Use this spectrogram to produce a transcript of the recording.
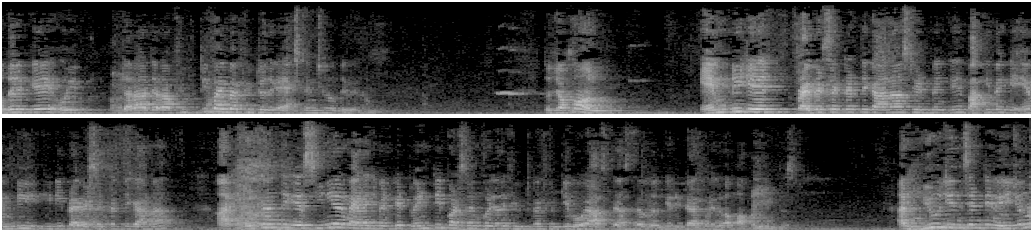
ওদেরকে ওই যারা যারা ফিফটি ফাইভ বা ফিফটি থেকে এক্সটেনশনও দেবে না। তো যখন এমডি যে প্রাইভেট সেক্টর থেকে আনা স্টেট ব্যাংকে বাকি ব্যাংকে এমডি ইডি প্রাইভেট সেক্টর থেকে আনা, আর এখান থেকে সিনিয়র ম্যানেজমেন্টকে টোয়েন্টি পার্সেন্ট করে যাতে ফিফটি ফাইভ ফিফটি ভাবে আস্তে আস্তে ওদেরকে রিটায়ার করে দেওয়া পাবলিক ইন্টারেস্ট আর হিউজ ইনসেন্টিভ এই জন্য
